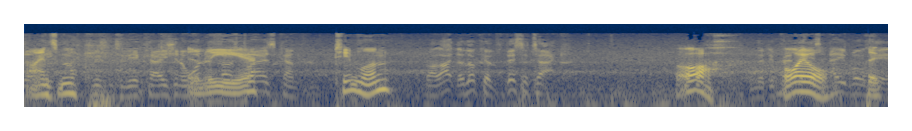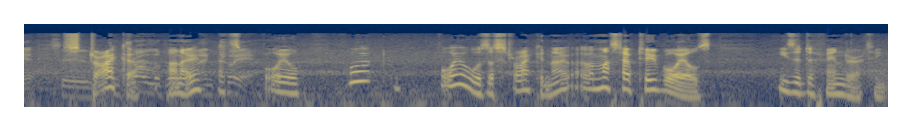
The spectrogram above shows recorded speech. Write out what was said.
Finds Mc- can Timlin. I like the look of this attack. Oh, Boyle, the striker. I know, that's. Boyle. What? Boyle was a striker, no? I must have two Boyles. He's a defender, I think.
